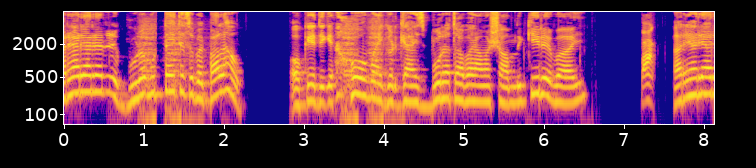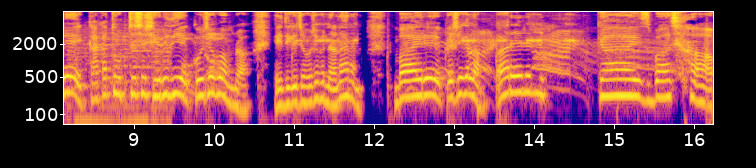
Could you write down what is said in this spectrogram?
আরে আরে আরে আরে বুড়া বুড়টা আইতেছে ভাই পালাও। ওকে এদিকে। ও মাই গড গাইস বুড়া তো আবার আমার সামনে। কি রে ভাই? আরে আরে আরে কাকা তো উঠতেছে সিঁড়ি দিয়ে কই যাব আমরা? এইদিকে যাব যাবে না না না বাইরে পেছে গেলাম। আরে আরে গাইস বাঁচাও।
